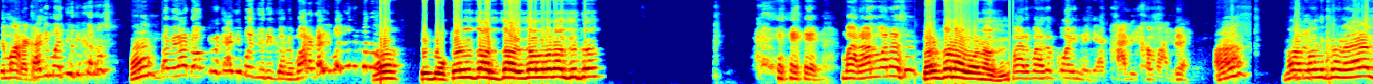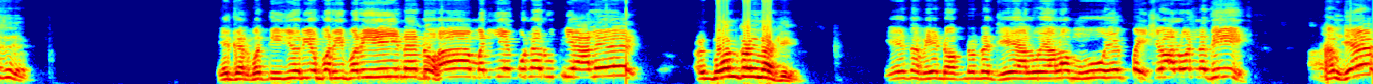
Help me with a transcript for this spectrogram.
તે મારા કાજી મજૂરી કરો છો? હા? તમે આ ડોક્ટર કાજી મજૂરી કરો. મારા કાજી મજૂરી હા? તે ડોક્ટર ને તાર તાર ચાલવાના છે કે? મારા હાલવાના છે? તાર કરાવવાના છે? મારા પાસે કોઈ નહીં આ ખાલી ખમાય. હા? ના પણ ગણાયા છે. એ ઘરમાં તિજોરીઓ ભરી ભરી ને ડોહા મરીએ કોના રૂપિયા આલે? બોન દોન કરી નાખી. એ તમે ડોક્ટર ને જે આલો એ આલો હું એક પૈસો આલવાનો નથી. સમજ્યા?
